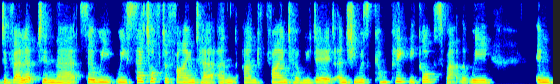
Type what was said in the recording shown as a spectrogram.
developed in there. So we we set off to find her, and and find her we did, and she was completely gobsmacked that we. In,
